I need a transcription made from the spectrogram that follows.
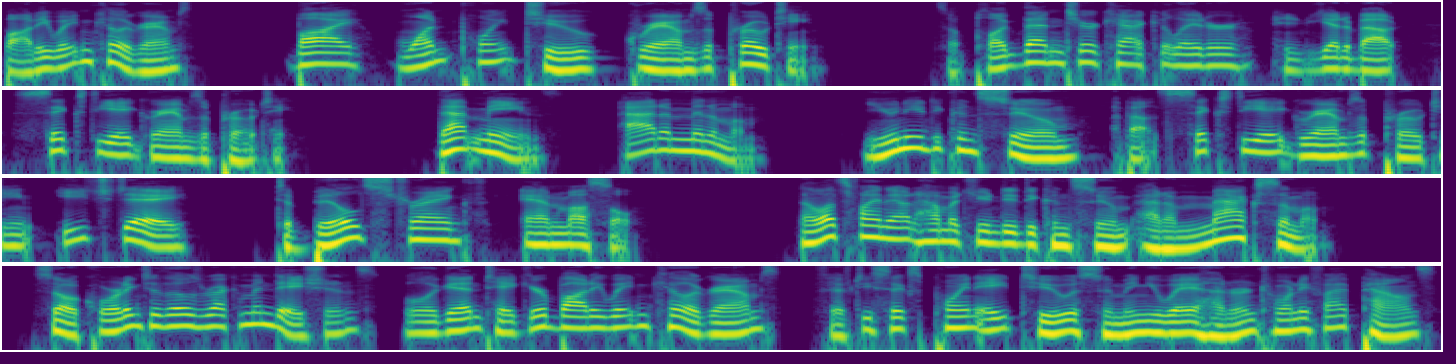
body weight in kilograms, by 1.2 grams of protein. So plug that into your calculator and you get about 68 grams of protein. That means, at a minimum, you need to consume about 68 grams of protein each day to build strength and muscle. Now let's find out how much you need to consume at a maximum. So, according to those recommendations, we'll again take your body weight in kilograms, 56.82, assuming you weigh 125 pounds,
